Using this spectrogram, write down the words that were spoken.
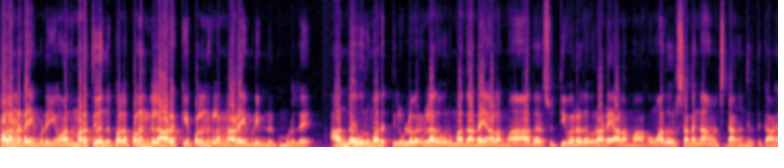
பலன் அடைய முடியும் அந்த மரத்திலிருந்து பல பலன்கள் ஆரோக்கிய பலன்கள் நம்ம அடைய முடியும் இருக்கும் பொழுது அந்த ஒரு மதத்தில் உள்ளவர்கள் அதை ஒரு மத அடையாளமாக அதை சுற்றி வர்றதை ஒரு அடையாளமாகவும் அதை ஒரு சடங்காகவும் வச்சுட்டாங்கங்கிறதுக்காக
